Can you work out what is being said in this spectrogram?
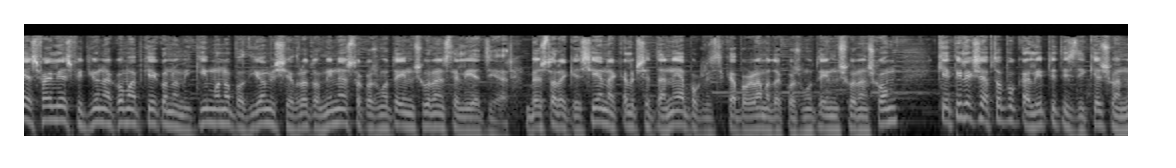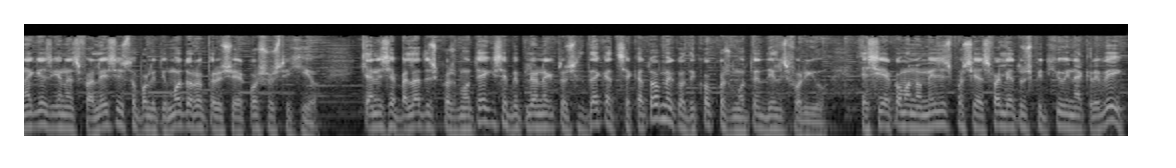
Η ασφάλειας σπιτιού είναι ακόμα πιο οικονομική, μόνο από 2,5 ευρώ το μήνα στο cosmoteinsurance.gr. Μπες τώρα και εσύ, ανακάλυψε τα νέα αποκλειστικά προγράμματα Cosmote Insurance Home και επίλεξε αυτό που καλύπτει τις δικές σου ανάγκες για να ασφαλίσει το πολυτιμότερο περιουσιακό σου στοιχείο. Και αν είσαι πελάτης Cosmote, έχεις επιπλέον έκπτωση 10% με κωδικό Cosmote Deals for You. Εσύ ακόμα νομίζεις πως η ασφάλεια του σπιτιού είναι ακριβή;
